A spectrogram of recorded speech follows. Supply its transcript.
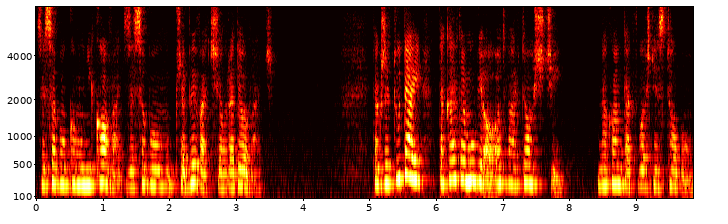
ze sobą komunikować, ze sobą przebywać się, radować. Także tutaj ta karta mówi o otwartości na kontakt właśnie z Tobą.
